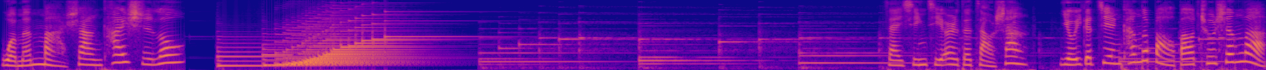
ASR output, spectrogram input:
我们马上开始喽！在星期二的早上，有一个健康的宝宝出生了，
